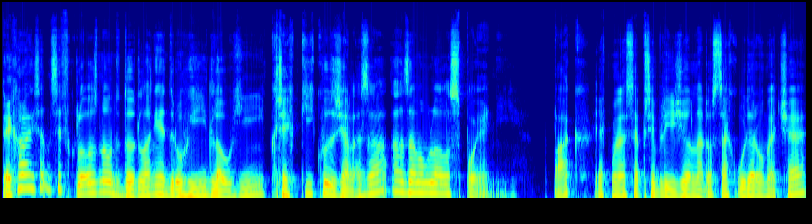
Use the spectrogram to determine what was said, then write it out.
Nechal jsem si vklouznout do dlaně druhý dlouhý, křehký kus železa a zamumlal spojení. Pak, jakmile se přiblížil na dosah úderu meče,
